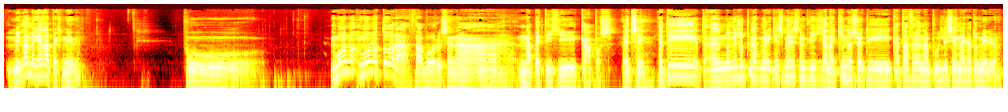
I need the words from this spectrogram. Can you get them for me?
Μιλάμε για ένα παιχνίδι που μόνο, μόνο τώρα θα μπορούσε να, να πετύχει κάπως. Έτσι. Γιατί ε, νομίζω πριν από μερικές μέρες την βγήκε η ανακοίνωση ότι κατάφερε να πουλήσει ένα εκατομμύριο.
